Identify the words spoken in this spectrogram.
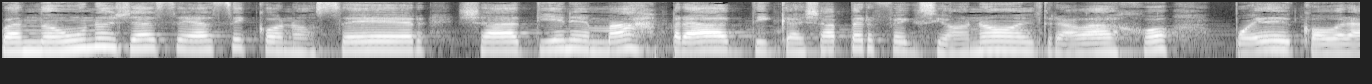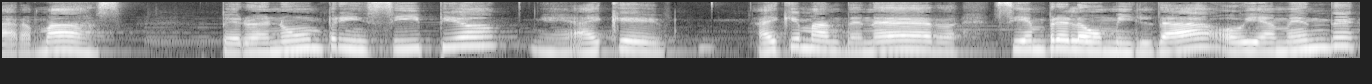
cuando uno ya se hace conocer, ya tiene más práctica, ya perfeccionó el trabajo, puede cobrar más. Pero en un principio eh, hay, que, hay que mantener siempre la humildad, obviamente,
